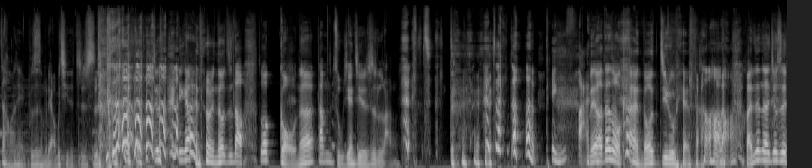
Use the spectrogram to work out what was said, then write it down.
这好像也不是什么了不起的知识，就是应该很多人都知道，说狗呢，它们的祖先其实是狼。对，真的很平凡。没有，但是我看很多纪录片啊，好了，反正呢，就是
